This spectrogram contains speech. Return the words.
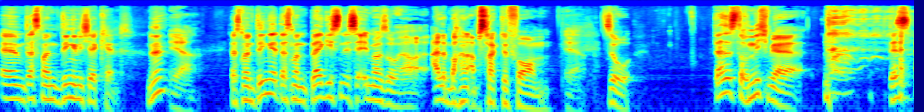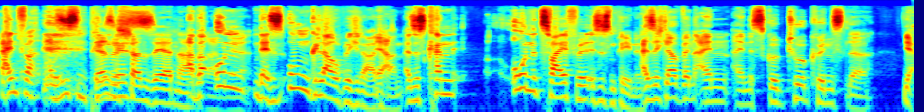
ähm, dass man Dinge nicht erkennt. Ne? ja. Dass man Dinge, dass man, Bleigießen ist ja immer so, ja, alle machen abstrakte Formen. Ja. So, das ist doch nicht mehr. Das ist einfach, es ist ein Das Penis. ist schon sehr nah Aber dran, un, ja. das ist unglaublich nah Ja. dran. Also es kann, ohne Zweifel ist es ein Penis. Also ich glaube, wenn ein eine Skulpturkünstler ja.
